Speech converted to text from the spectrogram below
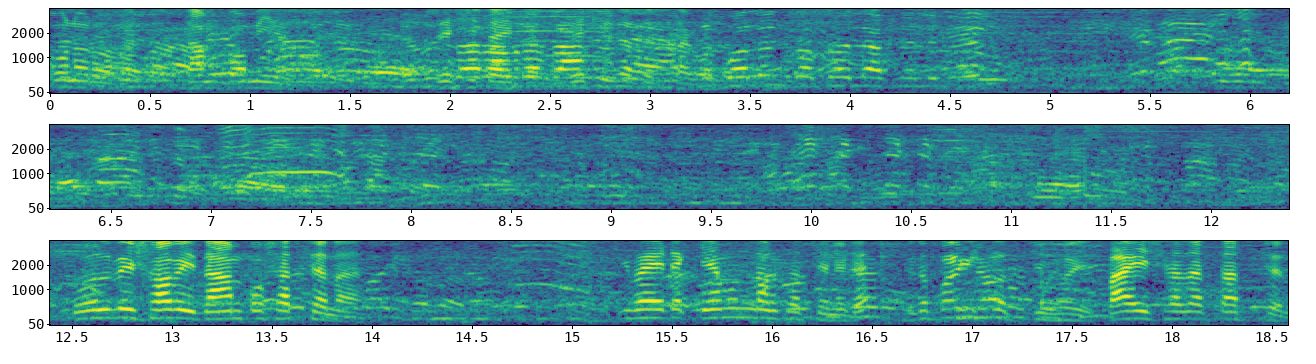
পনেরো হাজার। দাম কমই আছে দেশি টাইপের দেশি জাতের ছাগল। চলবে সবই দাম পোষাচ্ছে না। কি ভাই এটা কেমন দাম চাচ্ছেন এটা? এটা বাইশ চাচ্ছি ভাই। বাইশ হাজার চাচ্ছেন।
